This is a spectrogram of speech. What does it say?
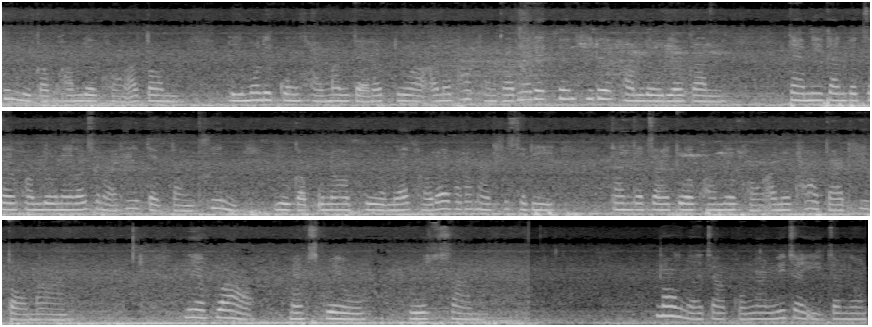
ขึ้นอยู่กับความเร็วของอะตอม หรือโมเลกุลของมันแต่ละตัว อนุภาคของก๊าซไม่ได้เคลื่อนที่ด้วยความเร็วเดียวกัน แต่มีการกระจายความเร็วในลักษณะที่แตกต่างขึ้น อยู่กับอุณหภูมิ และเขาได้พัฒนาทฤษฎี การกระจายตัวความเร็วของอนุภาคก๊าซที่ต่อมา เรียกว่า Maxwell Rules Sum นอกเหนือจากผลงานวิจัยอีกจำนวน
